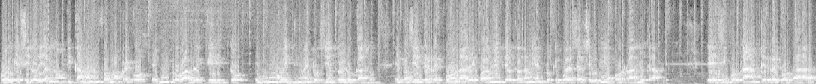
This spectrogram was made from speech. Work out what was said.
Porque si lo diagnosticamos en forma precoz, es muy probable que esto, en un 99% de los casos, el paciente responda adecuadamente al tratamiento que puede ser cirugía o radioterapia. Es importante recordar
